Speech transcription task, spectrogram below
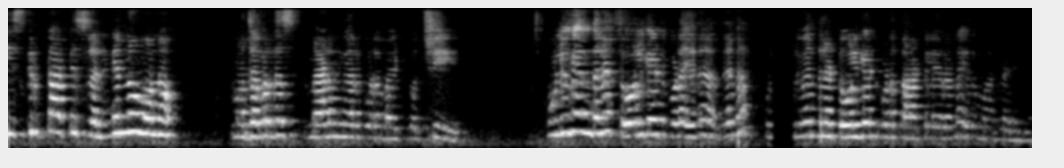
ఈ స్క్రిప్ట్ ఆర్టిస్ట్ అని. నిన్న మొన్న మా జబర్దస్త్ మేడం గారు కూడా బయటకు వచ్చి పులివెందల టోల్ గేట్ కూడా ఏదో అదేనా? పులివెందల టోల్ గేట్ కూడా తాకలేరని ఏదో మాట్లాడింది.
